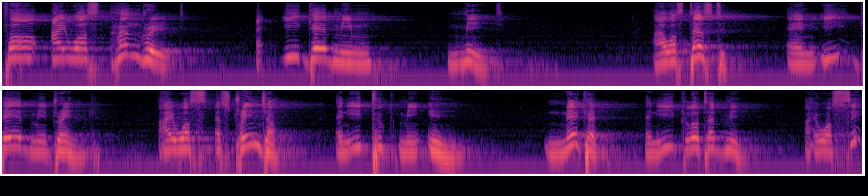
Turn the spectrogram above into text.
For I was hungry, and ye gave me meat. I was thirsty, and he gave me drink. I was a stranger, and he took me in. Naked, and he clothed me. I was sick,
